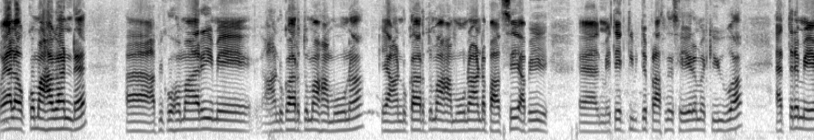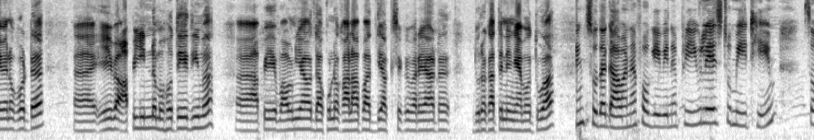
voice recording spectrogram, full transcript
ஒயால ஒக்குமாக අපි කොහොමාරි මේ ආණ්ඩුකාරතුමා හමුණා ඒ ආණ්ඩුකාරතුමා හමුණාන්ට පස්සේ අපි අ, මෙතෙක් තිබිච්ච ප්‍රශ්න සේරම කිව්වා. ඇත්තට මේ වෙනකොට අ, ඒ අපි ඉන්න මොහොතේදීම අ, අපේ වවනියාව දකුණ කලාපද්‍යක්ෂකවරයාට දුරකථනෙන් ඇමතුවා Thanks to the governor for giving a privilege to meet him. So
